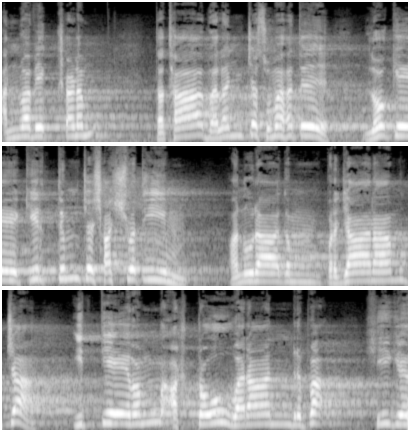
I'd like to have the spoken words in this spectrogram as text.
ಅನ್ವವೇಕ್ಷಣಂ. ತಥಾ ಬಲಂಚ ಸುಮಹತ್ ಲೋಕೆ ಕೀರ್ತಿಂ ಚ ಶಾಶ್ವತೀಂ ಅನುರಾಗಂ ಪ್ರಜಾನಾಂ ಚ ಇತ್ಯೇವಂ ಅಷ್ಟೌ ವರಾನ್ ನೃಪ ಹೀಗೆ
